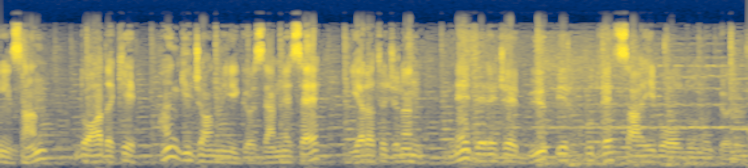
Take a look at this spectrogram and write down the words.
İnsan doğadaki hangi canlıyı gözlemlese yaratıcının ne derece büyük bir kudret sahibi olduğunu görür.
